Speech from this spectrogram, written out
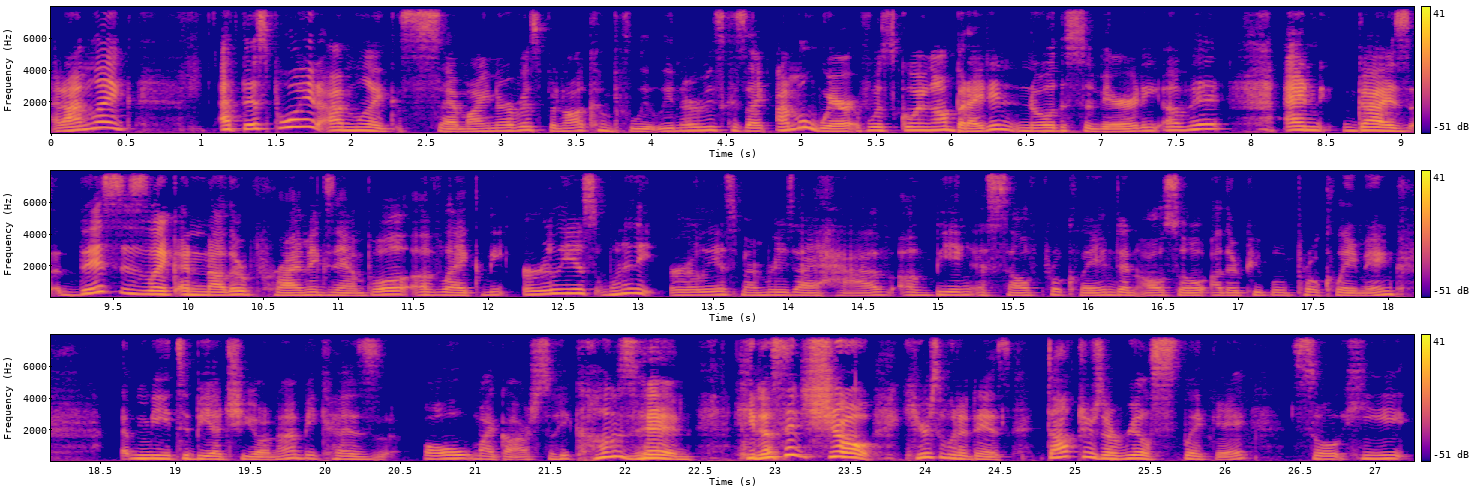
and I'm like, at this point i'm like semi nervous but not completely nervous because like i'm aware of what's going on but i didn't know the severity of it. And guys this is like another prime example of like the earliest one of the earliest memories i have of being a self-proclaimed and also other people proclaiming me to be a chiona because oh my gosh so he comes in. He doesn't show. Here's what it is. Doctors are real slick eh? So he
